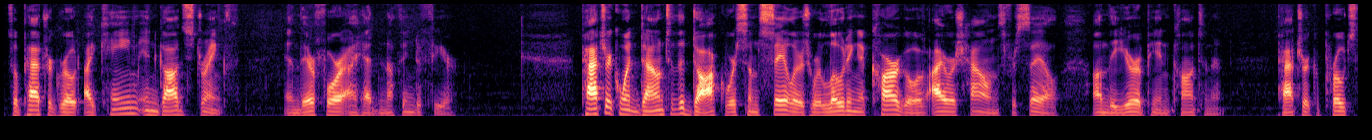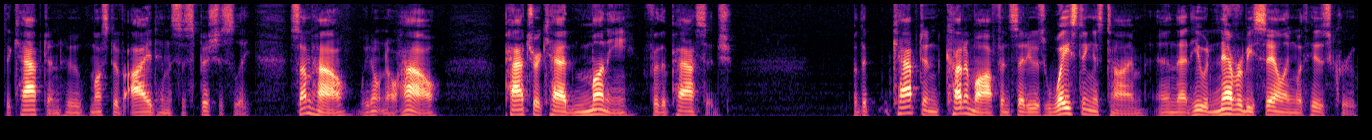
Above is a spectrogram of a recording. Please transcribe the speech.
So Patrick wrote, I came in God's strength, and therefore I had nothing to fear. Patrick went down to the dock where some sailors were loading a cargo of Irish hounds for sale on the European continent. Patrick approached the captain, who must have eyed him suspiciously. Somehow, we don't know how, Patrick had money for the passage. But the captain cut him off and said he was wasting his time and that he would never be sailing with his crew.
